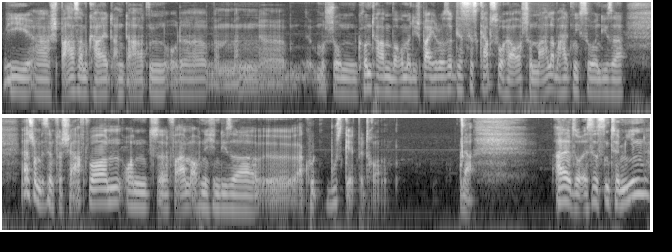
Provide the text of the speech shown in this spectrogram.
wie äh, Sparsamkeit an Daten oder man äh, muss schon einen Grund haben, warum man die speichert oder so, das, das gab es vorher auch schon mal, aber halt nicht so in dieser, ja, schon ein bisschen verschärft worden und äh, vor allem auch nicht in dieser äh, akuten Bußgeldbetreuung. Ja, also, es ist ein Termin,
